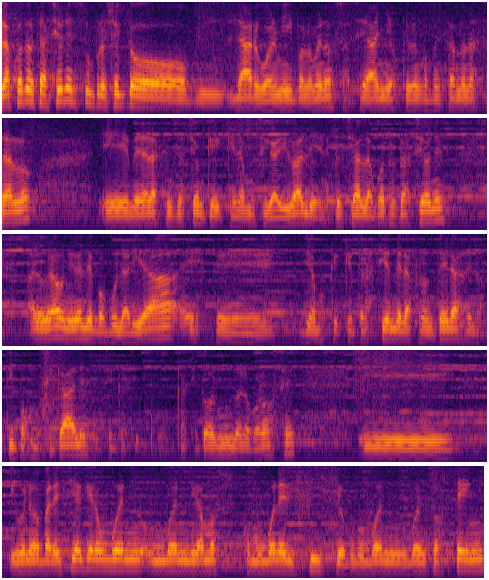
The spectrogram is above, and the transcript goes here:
Las Cuatro Estaciones es un proyecto mm, largo en mí, por lo menos hace años que vengo pensando en hacerlo. Eh, me da la sensación que, la música de Vivaldi, en especial Las Cuatro Estaciones, ha logrado un nivel de popularidad este, digamos que, trasciende las fronteras de los tipos musicales, es decir, casi, casi todo el mundo lo conoce. Y, bueno, me parecía que era un buen, un buen, digamos, como un buen edificio, como un buen, buen sostén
